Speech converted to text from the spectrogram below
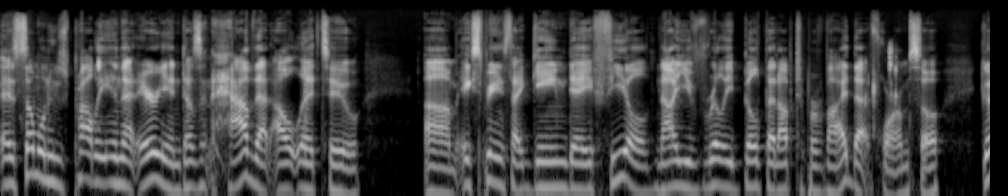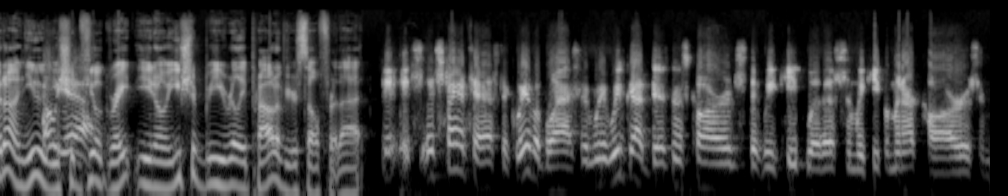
as someone who's probably in that area and doesn't have that outlet to um, experience that game day feel, now you've really built that up to provide that for them. So good on you. Oh, you should feel great. You know, you should be really proud of yourself for that. It- It's it's fantastic. We have a blast, and we we've got business cards that we keep with us, and we keep them in our cars. And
